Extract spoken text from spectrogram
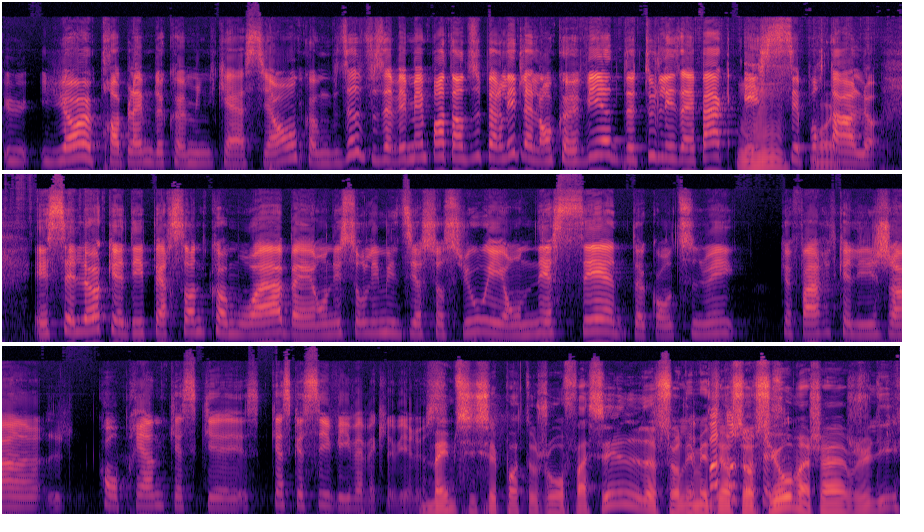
eu, il y a un problème de communication. Comme vous dites, vous avez même pas entendu parler de la long COVID, de tous les impacts, et Mhm. c'est pourtant là. Et c'est là que des personnes comme moi, ben, on est sur les médias sociaux et on essaie de continuer que faire que les gens comprennent qu'est-ce que qu'est-ce que c'est vivre avec le virus. Même si c'est pas toujours facile sur les pas médias sociaux, ma chère Julie.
